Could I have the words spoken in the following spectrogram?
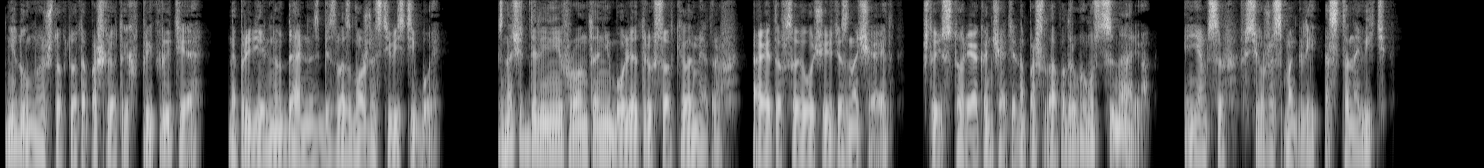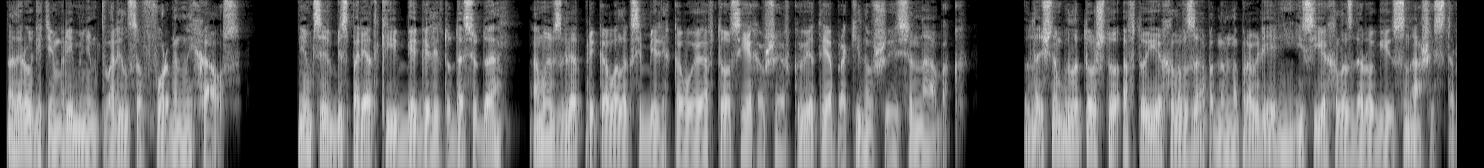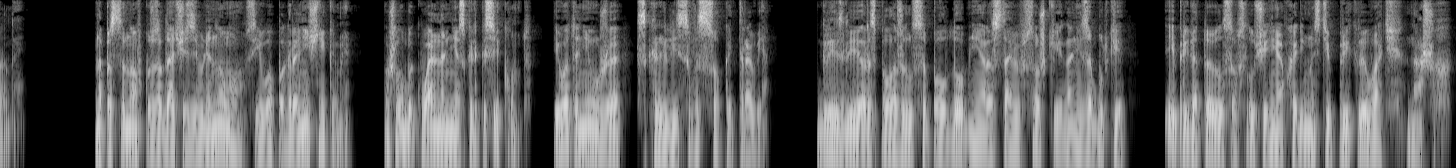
Не думаю, что кто-то пошлет их в прикрытие на предельную дальность без возможности вести бой. Значит, до линии фронта не более 300 километров, а это, в свою очередь, означает, что история окончательно пошла по другому сценарию, и немцев все же смогли остановить. На дороге тем временем творился форменный хаос. Немцы в беспорядке бегали туда-сюда, а мой взгляд приковало к себе легковое авто, съехавшее в кювет и опрокинувшееся на бок. Удачно было то, что авто ехало в западном направлении и съехало с дороги с нашей стороны. На постановку задачи земляному с его пограничниками ушло буквально несколько секунд, и вот они уже скрылись в высокой траве. Гризли расположился поудобнее, расставив сошки на незабудке, и приготовился в случае необходимости прикрывать наших.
